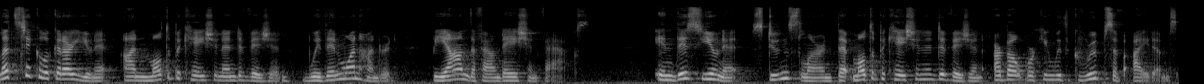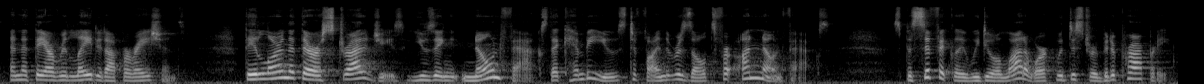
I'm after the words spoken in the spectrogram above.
Let's take a look at our unit on multiplication and division within 100 beyond the foundation facts. In this unit, students learned that multiplication and division are about working with groups of items and that they are related operations. They learn that there are strategies using known facts that can be used to find the results for unknown facts. Specifically, we do a lot of work with distributive property.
